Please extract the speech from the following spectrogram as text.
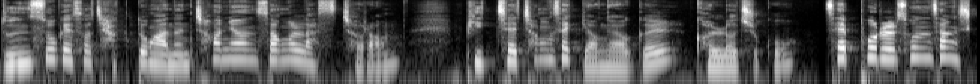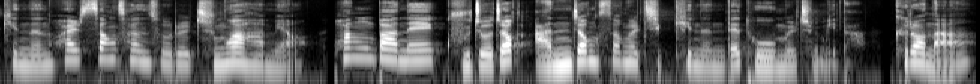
눈 속에서 작동하는 천연 선글라스처럼 빛의 청색 영역을 걸러주고 세포를 손상시키는 활성산소를 중화하며 황반의 구조적 안정성을 지키는 데 도움을 줍니다. 그러나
